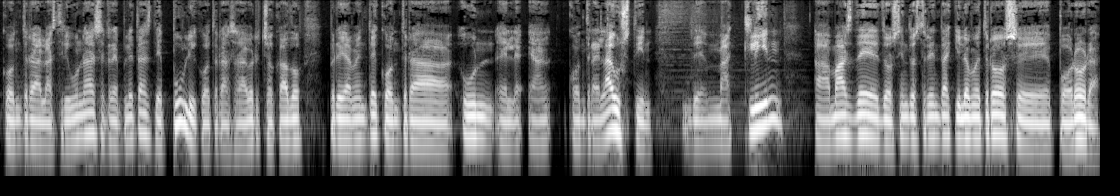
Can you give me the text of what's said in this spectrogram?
contra las tribunas repletas de público tras haber chocado previamente contra, un, el, eh, contra el Austin de McLean a más de 230 kilómetros eh, por hora,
